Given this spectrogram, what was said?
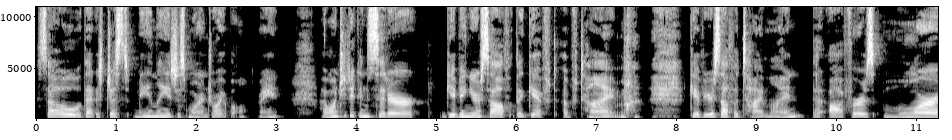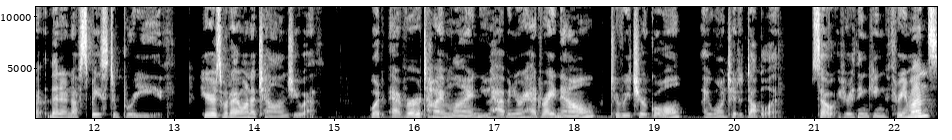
so that it's just mainly it's just more enjoyable, right? I want you to consider giving yourself the gift of time. Give yourself a timeline that offers more than enough space to breathe. Here's what I want to challenge you with whatever timeline you have in your head right now to reach your goal, I want you to double it. So if you're thinking three months,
